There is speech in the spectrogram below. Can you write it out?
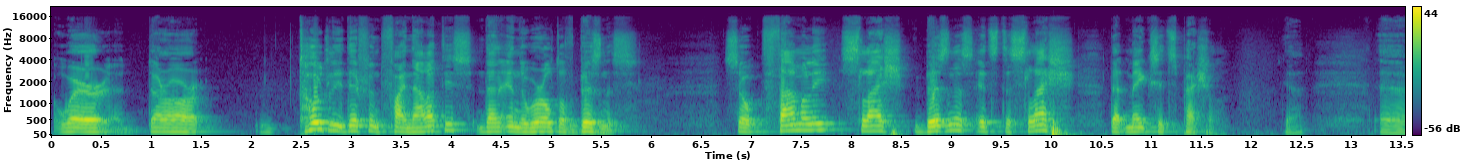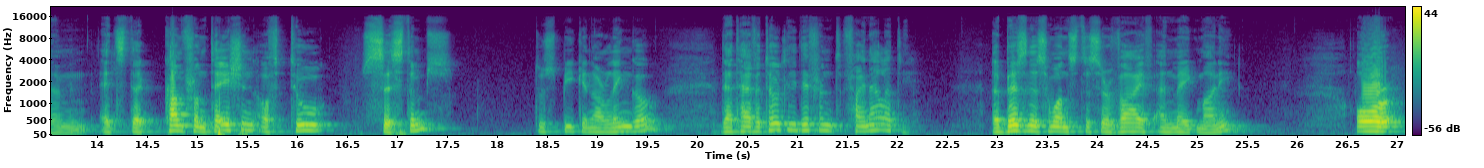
where there are totally different finalities than in the world of business. So family slash business, it's the slash that makes it special. Yeah, um, It's the confrontation of two systems, to speak in our lingo, that have a totally different finality. A business wants to survive and make money, or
